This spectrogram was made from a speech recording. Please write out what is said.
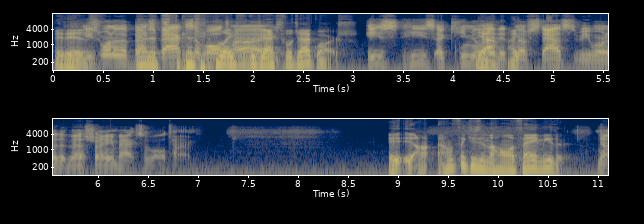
It is. He's one of the best backs of he all played for time. the Jacksonville Jaguars. He's he's accumulated I- enough stats to be one of the best running backs of all time. It, it- I don't think he's in the Hall of Fame either, No,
